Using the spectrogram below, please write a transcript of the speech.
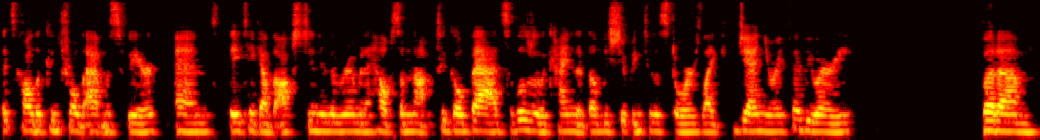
it's called a controlled atmosphere, and they take out the oxygen in the room and it helps them not to go bad. So those are the kind that they'll be shipping to the stores like January, February. But um,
